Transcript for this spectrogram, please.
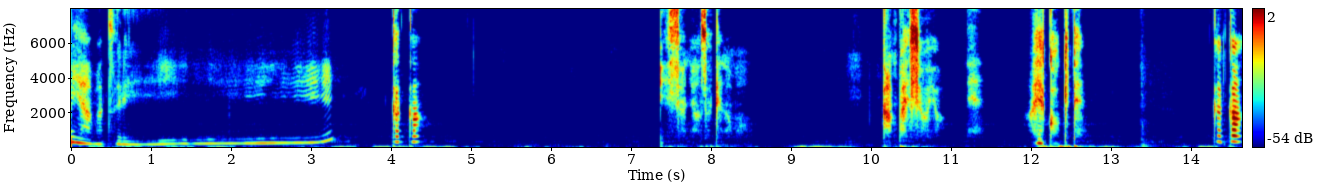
宮祭り。かか。一緒にお酒飲もう。乾杯しようよ。ね。早く起きて。かか。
